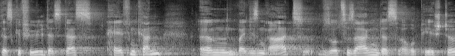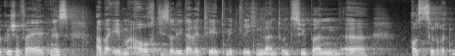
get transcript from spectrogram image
das Gefühl, dass das helfen kann, ähm, bei diesem Rat sozusagen das europäisch-türkische Verhältnis, aber eben auch die Solidarität mit Griechenland und Zypern äh, auszudrücken.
